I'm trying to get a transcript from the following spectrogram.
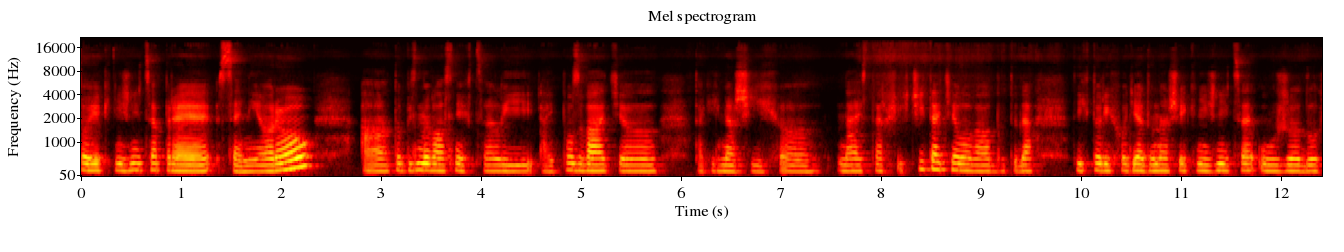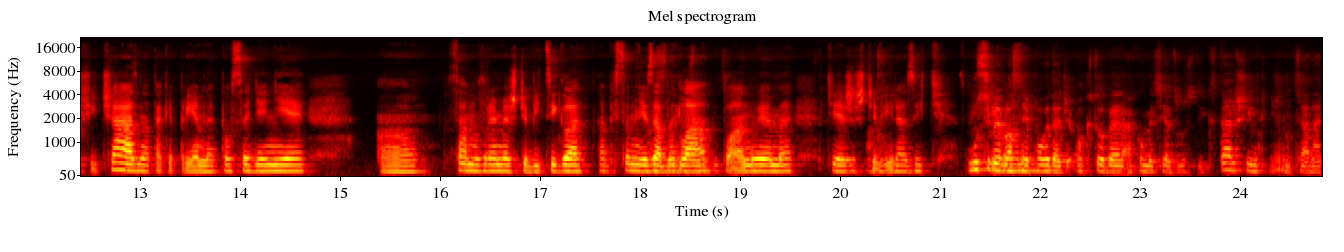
to je knižnica pre seniorov a to by sme vlastne chceli aj pozvať e, takých našich e, najstarších čitateľov, alebo teda tých, ktorí chodia do našej knižnice už dlhší čas na také príjemné posedenie. A samozrejme ešte bicykle, aby som nezabudla, plánujeme tiež ešte vyraziť. Musíme vlastne povedať, že október ako mesiac ústy k starším, knižnica na,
